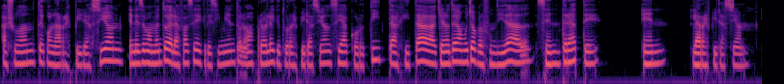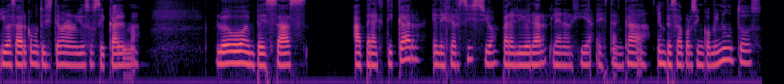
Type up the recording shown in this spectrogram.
ayudándote con la respiración. En ese momento de la fase de crecimiento, lo más probable es que tu respiración sea cortita, agitada, que no tenga mucha profundidad. Céntrate en la respiración y vas a ver cómo tu sistema nervioso se calma. Luego empezás a practicar el ejercicio para liberar la energía estancada. Empezá por 5 minutos,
